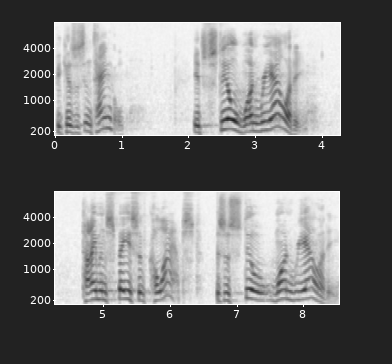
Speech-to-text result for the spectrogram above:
Because it's entangled. It's still one reality. Time and space have collapsed. This is still one reality.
